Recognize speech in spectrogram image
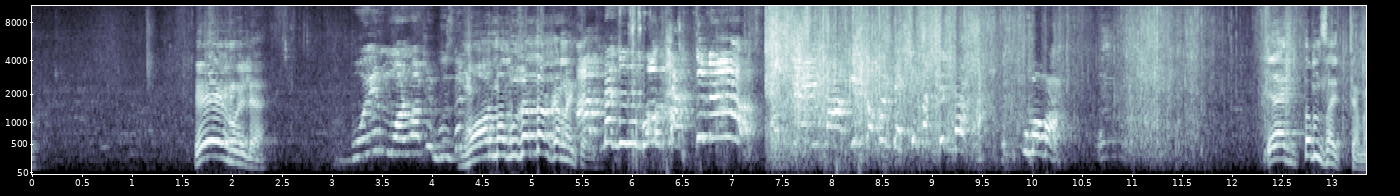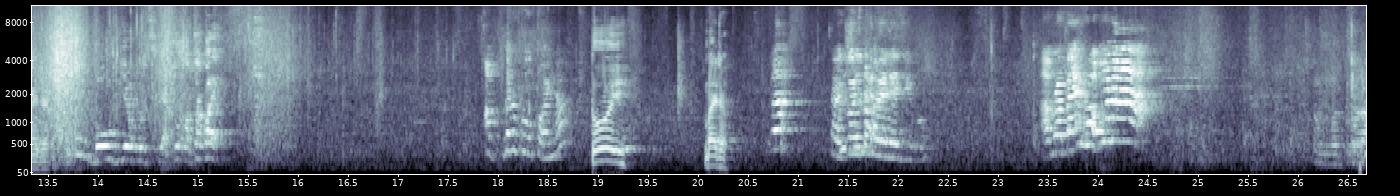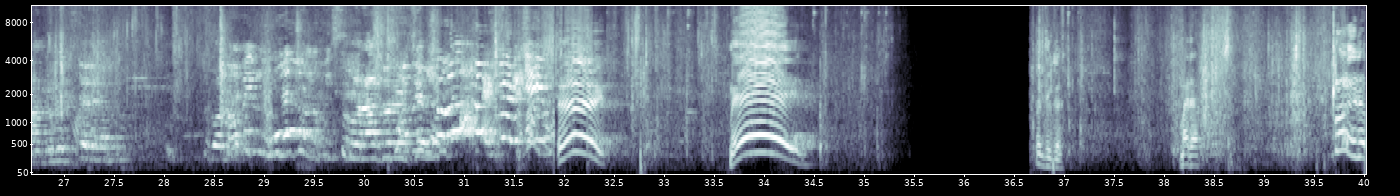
এই মহিলা। বইয়ের মর্ম আপনি বুঝবেন মর্ম বুঝার দরকার নাই তো। আপনার যদি বউ থাকতো না। আপনি মাকে তখন দেখতে পাচ্ছেন না। ও বাবা। একদম সাইডটা মাইরা। বউ বিয়ে করছি এত কথা কয়? আপনার বউ কয় না? তুই বাইর হ। আহ, তাই কই তো বাইরে যাব আমরা বাইরে হব না। এই! এই! এদিকে। বাইরা। বাইর।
